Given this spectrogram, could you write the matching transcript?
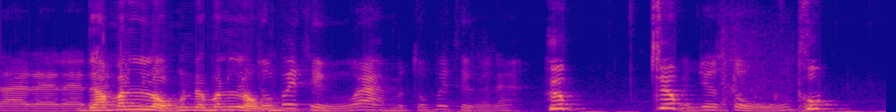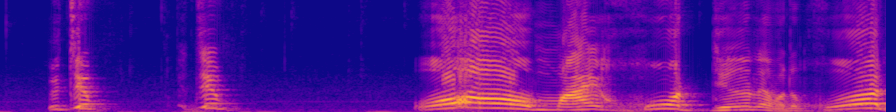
ได้ได้ได้เดี๋ยวมันหลงเดี๋ยวมันหลง ทุบไม่ถึงว่ะ มันทุบไม่ถึงอันเนี้ยฮึบจึ๊บมันอยู่สูง ทุบจึ๊บจึ๊บโอ้ ไม้โคตรเยอะเลยว่ะทุกคน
